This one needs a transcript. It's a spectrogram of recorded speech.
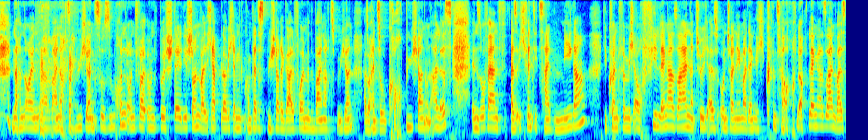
nach neuen Weihnachtsbüchern zu suchen und, und bestell die schon, weil ich habe, glaube ich, ein komplettes Bücherregal voll mit Weihnachtsbüchern, also halt so Kochbüchern und alles. Insofern, also ich finde die Zeit mega. Die könnte für mich auch viel länger sein. Natürlich als Unternehmer denke ich, könnte auch noch länger sein, weil es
